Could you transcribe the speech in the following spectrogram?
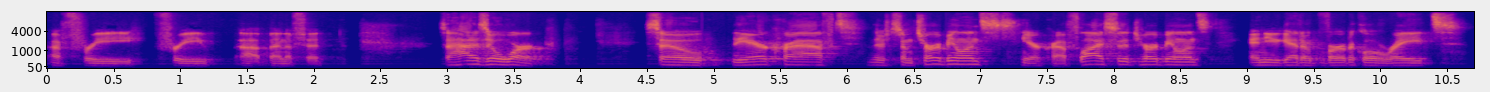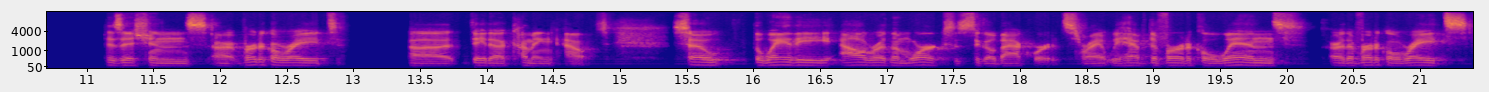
a free free uh, benefit. So how does it work? So the aircraft, there's some turbulence. The aircraft flies through the turbulence, and you get a vertical rate positions or vertical rate uh, data coming out. So the way the algorithm works is to go backwards, right? We have the vertical winds or the vertical rates,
